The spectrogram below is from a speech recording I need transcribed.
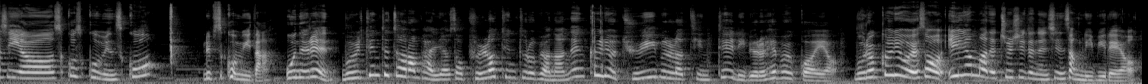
안녕하세요. 스코스코 윈스코 립스코입니다. 오늘은 물 틴트처럼 발려서 블러 틴트로 변하는 클리오 듀이 블러 틴트 리뷰를 해볼 거예요. 무려 클리오에서 1년 만에 출시되는 신상 립이래요.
